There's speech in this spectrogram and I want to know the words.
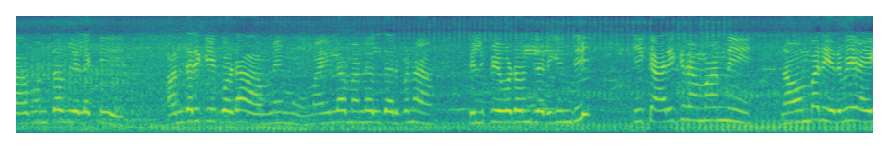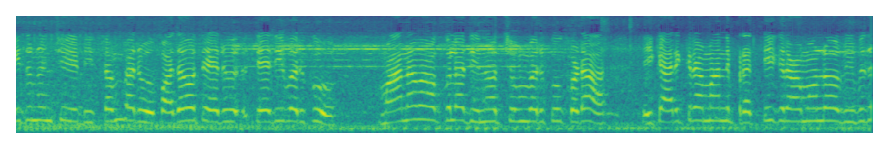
భావంతో వీళ్ళకి అందరికీ కూడా మేము మహిళా మండలి తరపున పిలిపివ్వడం జరిగింది. ఈ కార్యక్రమాన్ని నవంబర్ ఇరవై ఐదు నుంచి డిసెంబరు పదవ తేదీ తేదీ వరకు మానవ హక్కుల దినోత్సవం వరకు కూడా ఈ కార్యక్రమాన్ని ప్రతి గ్రామంలో వివిధ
